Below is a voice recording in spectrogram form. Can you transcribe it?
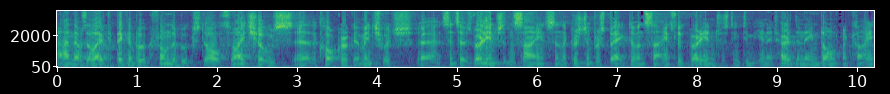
and I was allowed to pick a book from the bookstall. So I chose uh, The Clockwork Image, which, uh, since I was very interested in science and the Christian perspective on science, looked very interesting to me. And I'd heard the name Donald Mackay.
